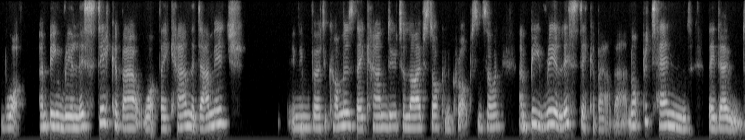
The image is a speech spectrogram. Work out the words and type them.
what and being realistic about what they can, the damage in inverted commas they can do to livestock and crops and so on, and be realistic about that, not pretend they don't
